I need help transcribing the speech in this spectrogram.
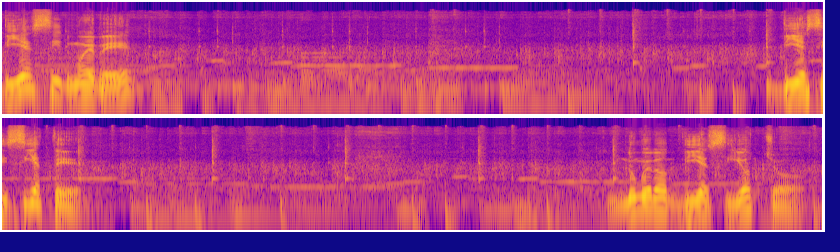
Diecinueve. Diecisiete. Número dieciocho.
